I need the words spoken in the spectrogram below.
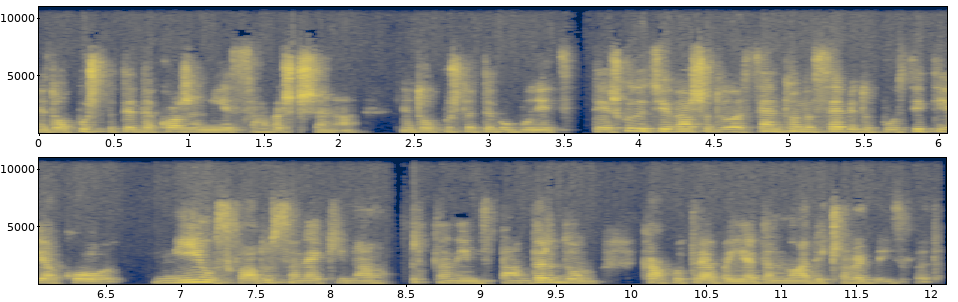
ne dopuštate da koža nije savršena, ne dopuštate bubudice. Teško da će vaš adolescent onda sebi dopustiti ako nije u skladu sa nekim natrtanim standardom kako treba jedan mladi čovek da izgleda.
